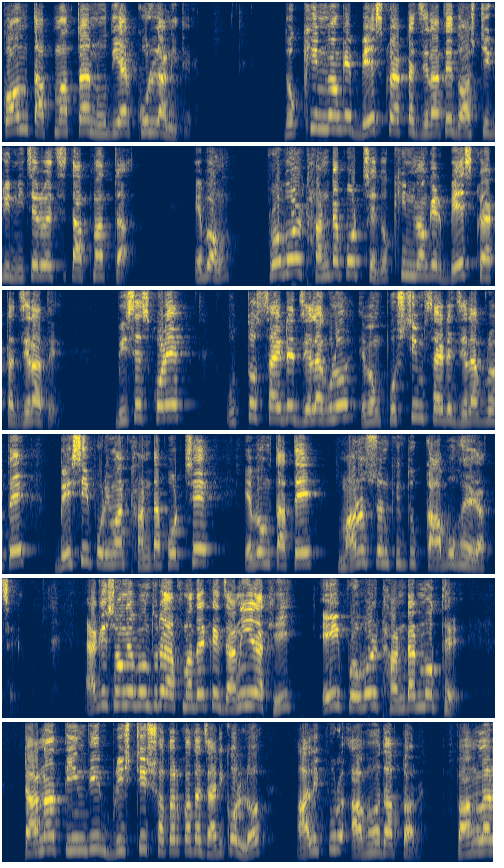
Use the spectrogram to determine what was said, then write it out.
কম তাপমাত্রা নদিয়ার কল্যাণীতে। দক্ষিণবঙ্গে বেশ কয়েকটা জেলাতে দশ ডিগ্রি নিচে রয়েছে তাপমাত্রা এবং প্রবল ঠান্ডা পড়ছে দক্ষিণবঙ্গের বেশ কয়েকটা জেলাতে। বিশেষ করে উত্তর সাইডের জেলাগুলো এবং পশ্চিম সাইডের জেলাগুলোতে বেশি পরিমাণ ঠান্ডা পড়ছে এবং তাতে মানুষজন কিন্তু কাবু হয়ে যাচ্ছে। একই সঙ্গে বন্ধুরা আপনাদেরকে জানিয়ে রাখি, এই প্রবল ঠান্ডার মধ্যে টানা তিন দিন বৃষ্টির সতর্কতা জারি করল আলিপুর আবহাওয়া দপ্তর। বাংলার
